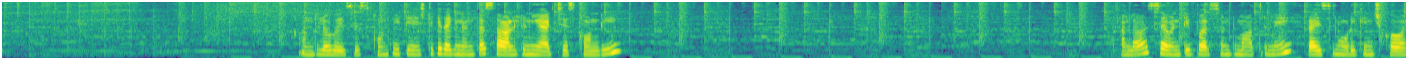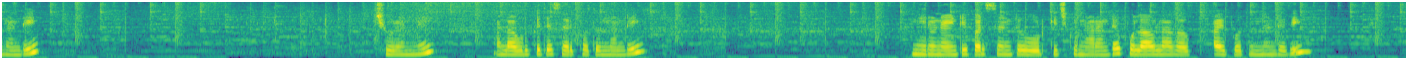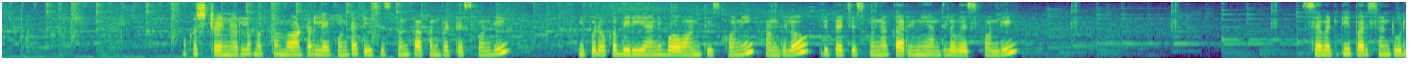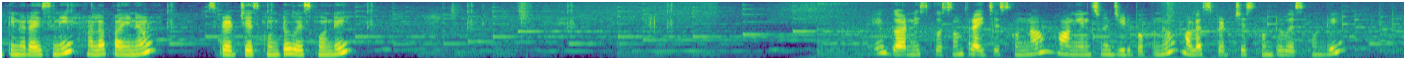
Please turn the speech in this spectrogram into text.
అందులో వేసేసుకోండి. ఈ టేస్ట్కి తగినంత సాల్ట్ని యాడ్ చేసుకోండి. అలా సెవెంటీ పర్సెంట్ మాత్రమే రైస్ని ఉడికించుకోవాలండి. చూడండి అలా ఉడికితే సరిపోతుందండి. మీరు నైంటీ పర్సెంట్ ఉడికించుకున్నారంటే పులావ్ లాగా అయిపోతుందండి అది. ఒక స్ట్రైనర్లో మొత్తం వాటర్ లేకుండా తీసేసుకొని పక్కన పెట్టేసుకోండి. ఇప్పుడు ఒక బిర్యానీ బౌవాన్ని తీసుకొని అందులో ప్రిపేర్ చేసుకున్న కర్రీని అందులో వేసుకోండి. సెవెంటీ పర్సెంట్ ఉడికిన రైస్ని అలా పైన స్ప్రెడ్ చేసుకుంటూ వేసుకోండి. గార్నిష్ కోసం ఫ్రై చేసుకున్న ఆనియన్స్ను జీడిపప్పును అలా స్ప్రెడ్ చేసుకుంటూ వేసుకోండి.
